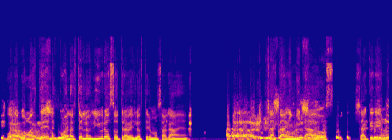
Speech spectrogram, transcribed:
Está Bueno, cuando estén, cuando estén los libros, otra vez los tenemos acá, ¿eh? Ya están invitados. Ya queremos.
